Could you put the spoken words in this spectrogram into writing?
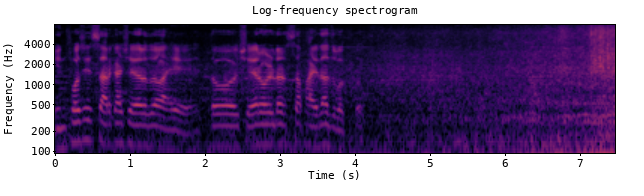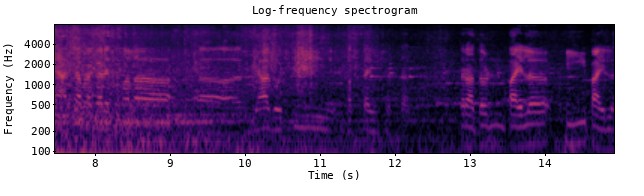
इन्फोसिस सारखा शेअर जो आहे तो शेअर होल्डर्सचा फायदाच बघतो. आणि अशा प्रकारे तुम्हाला ह्या गोष्टी बघता येऊ शकतात. तर आपण पाहिलं पी पाहिलं.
